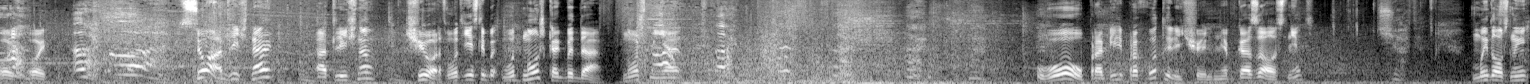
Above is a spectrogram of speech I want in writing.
ой, ой. Все, отлично. Отлично. Черт, вот если бы... Вот нож как бы да. Нож меня... Воу, пробили проход или что? Или мне показалось, нет? Черт. Мы должны...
